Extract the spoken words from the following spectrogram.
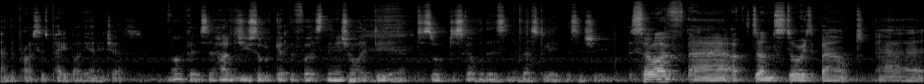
and the prices paid by the NHS. Okay, so how did you sort of get the first, the initial idea to sort of discover this and investigate this issue? So I've uh, I've done stories about uh,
